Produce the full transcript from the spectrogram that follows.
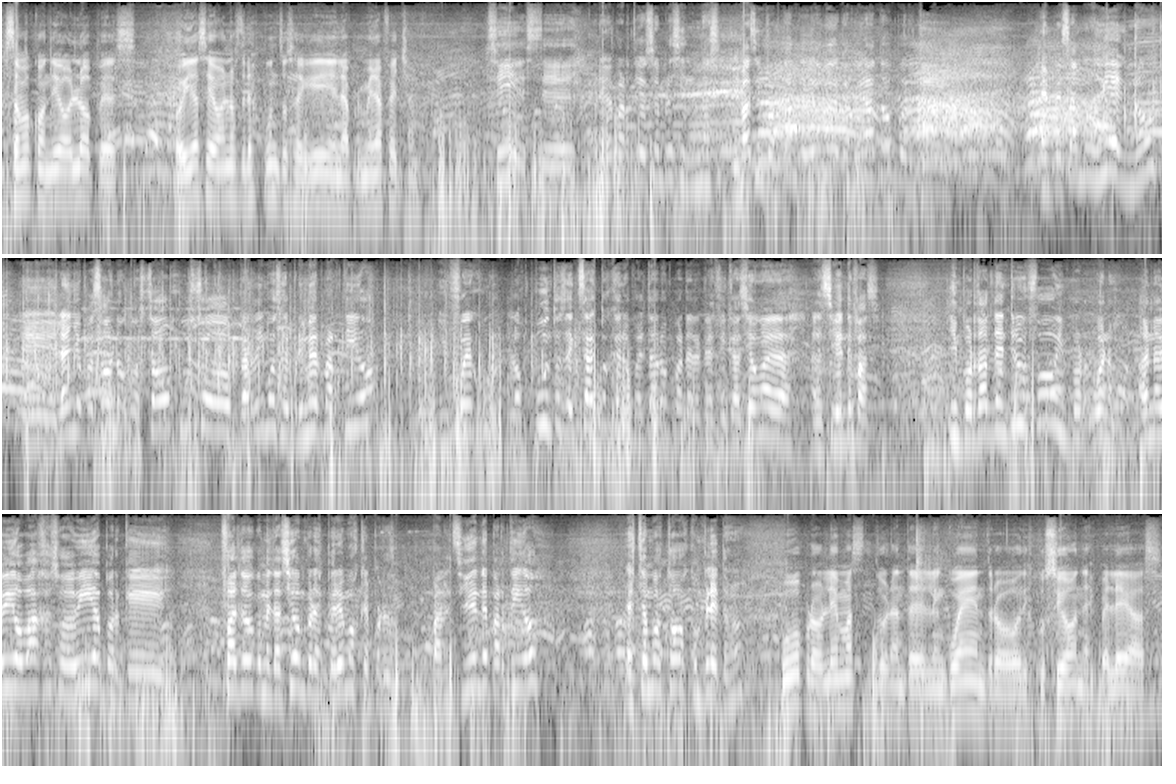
Estamos con Diego López. Hoy ya se llevan los tres puntos aquí en la primera fecha. Sí, este, el primer partido siempre es el más, importante, digamos, del campeonato porque empezamos bien, ¿no? Eh, el año pasado nos costó, justo perdimos el primer partido y fue los puntos exactos que nos faltaron para la clasificación a la, siguiente fase. Importante en triunfo, bueno, han habido bajas todavía porque falta documentación, pero esperemos que para el siguiente partido estemos todos completos, ¿no? ¿Hubo problemas durante el encuentro, discusiones, peleas?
